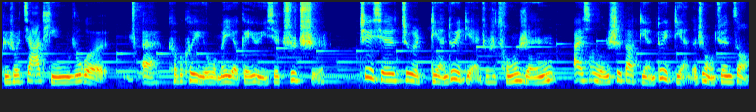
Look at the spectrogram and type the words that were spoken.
比如说家庭如果，哎，可不可以我们也给予一些支持？这些就是点对点，就是从人爱心人士到点对点的这种捐赠，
